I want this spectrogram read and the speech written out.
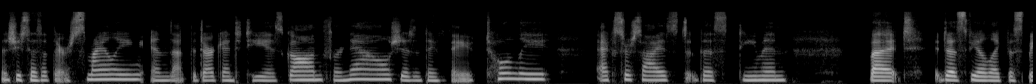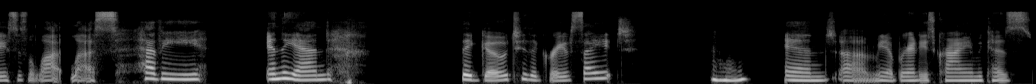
And she says that they're smiling and that the dark entity is gone for now. She doesn't think they totally exorcised this demon, but it does feel like the space is a lot less heavy. In the end, they go to the gravesite. Mm-hmm. And, um, you know, Brandy's crying because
